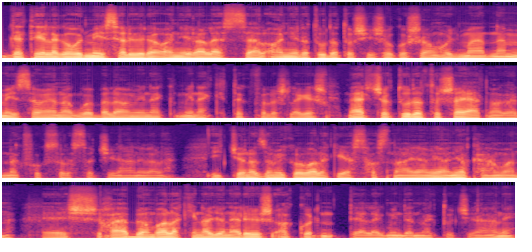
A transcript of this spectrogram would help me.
de tényleg, ahogy mész előre, annyira leszel, annyira tudatos és okosan, hogy már nem mész olyanokba bele, aminek minek tök fölösleges, mert csak tudod, hogy saját magadnak fogsz rosszat csinálni vele. Itt jön az, amikor valaki ezt használja, ami a nyakán van. És ha ebben valaki nagyon erős, akkor tényleg mindent meg tud csinálni.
